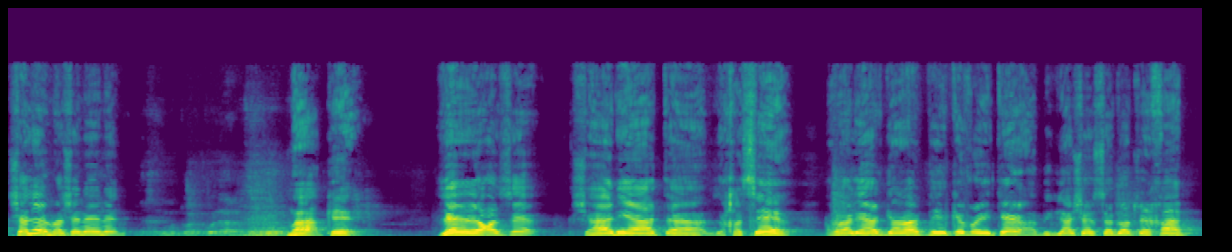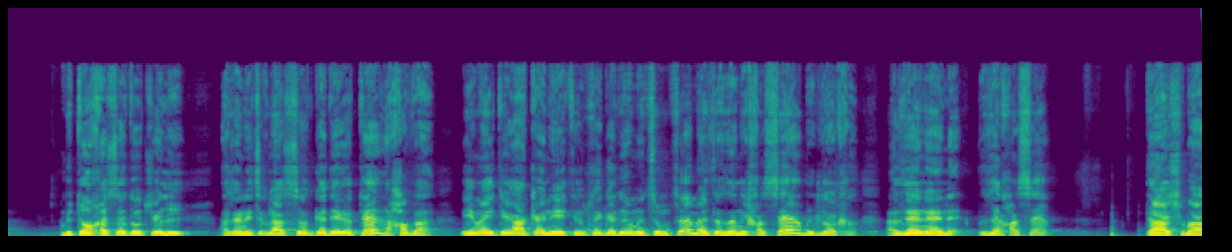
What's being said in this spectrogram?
תשלם מה שנהנית. מה? כן. זה לא חסר. שאני עתה, זה חסר. לי, את גרמת לי כפר יתרה, בגלל שהשדות שלך בתוך השדות שלי, אז אני צריך לעשות גדר יותר רחבה. אם הייתי רק אני, הייתי עושה גדר מצומצמת, אז אני חסר בגללך. אז זה נהנה, וזה חסר. תשמע,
